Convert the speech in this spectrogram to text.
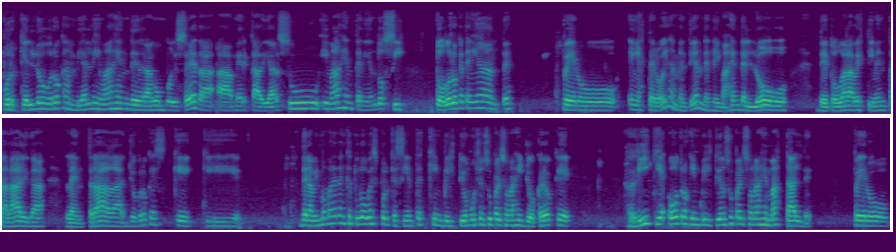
porque él logró cambiar la imagen de Dragon Ball Z a mercadear su imagen teniendo sí todo lo que tenía antes, pero en esteroides, ¿me entiendes? La imagen del lobo, de toda la vestimenta larga, la entrada. Yo creo que es que, que de la misma manera en que tú lo ves porque sientes que invirtió mucho en su personaje y yo creo que Ricky es otro que invirtió en su personaje más tarde, pero,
